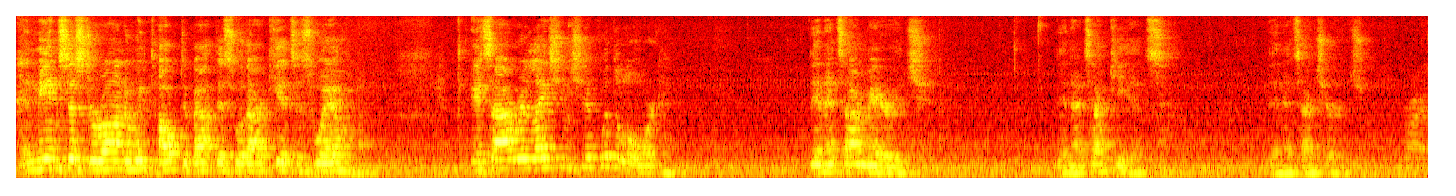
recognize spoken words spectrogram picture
And me and Sister Rhonda, we talked about this with our kids as well. It's our relationship with the Lord. Then it's our marriage. Then it's our kids. Then it's our church. Right.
